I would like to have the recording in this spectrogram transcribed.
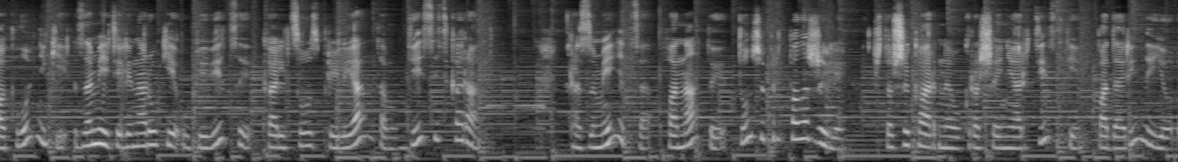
Поклонники заметили на руке у певицы кольцо с бриллиантом в 10 карат. Разумеется, фанаты тут же предположили, что шикарное украшение артистки подарил ее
